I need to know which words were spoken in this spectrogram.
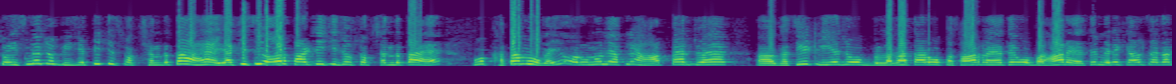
तो इसमें जो बीजेपी की स्वच्छंदता है या किसी और पार्टी की जो स्वच्छंदता है, वो खत्म हो गई और उन्होंने अपने हाथ पैर जो है घसीट लिए जो लगातार वो पसार रहे थे वो बढ़ा रहे थे मेरे ख्याल से अगर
